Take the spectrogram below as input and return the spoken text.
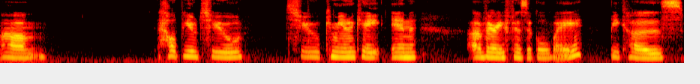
um, help you to to communicate in a very physical way because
